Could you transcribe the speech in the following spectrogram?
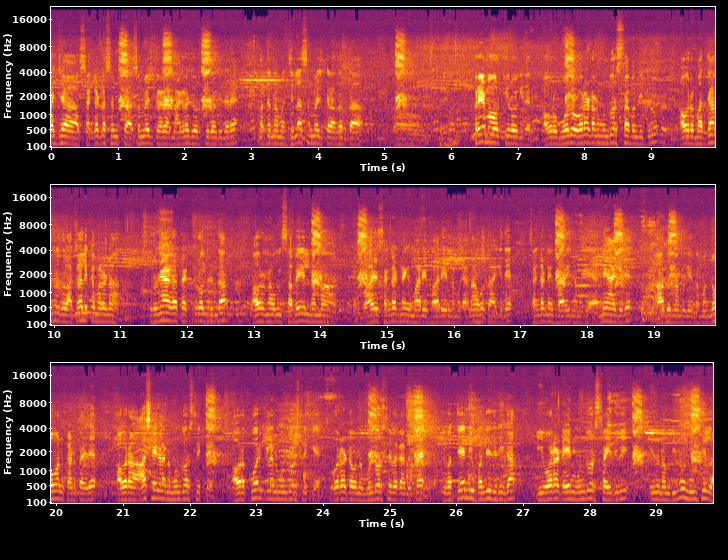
ರಾಜ್ಯ ಸಂಘಟನಾ ಸಂಸ್ಥೆ ಸಂಯೋಜಕರಾದ ನಾಗರಾಜ್ ಅವರು ತೀರೋಗಿದ್ದಾರೆ ಮತ್ತು ನಮ್ಮ ಜಿಲ್ಲಾ ಸಂಯೋಜಕರಾದಂಥ ಪ್ರೇಮ ಅವರು ತೀರೋಗಿದ್ದಾರೆ. ಅವರು ಮೊದಲು ಹೋರಾಟ ಮುಂದುವರಿಸ್ತಾ ಬಂದಿದ್ದರು ಅವರ ಮಧ್ಯಾಂತರದಲ್ಲಿ ಅಕಾಲಿಕ ಮರಣ ಹೃದಯಾಘಾತ ಆಗ್ತಿರೋದ್ರಿಂದ ಅವರು ನಾವು ಈ ಸಭೆಯಲ್ಲಿ ನಮ್ಮ ಭಾರಿ ಸಂಘಟನೆಗೆ ಮಾರಿ, ಭಾರಿ ನಮಗೆ ಅನಾಹುತ ಆಗಿದೆ. ಸಂಘಟನೆಗೆ ಭಾರಿ ನಮಗೆ ಅನ್ಯಾಯ ಆಗಿದೆ. ಅದು ನಮಗೆ ನಮ್ಮ ನೋವನ್ನು ಕಾಡ್ತಾ ಇದೆ. ಅವರ ಆಶಯಗಳನ್ನು ಮುಂದುವರಿಸಲಿಕ್ಕೆ, ಅವರ ಕೋರಿಕೆಗಳನ್ನು ಮುಂದುವರಿಸಲಿಕ್ಕೆ ಹೋರಾಟವನ್ನು ಮುಂದುವರಿಸಬೇಕಾಗುತ್ತೆ ಇವತ್ತೇನು ನೀವು ಬಂದಿದ್ದೀರಿ ಈಗ? ಈ ಹೋರಾಟ ಏನು ಮುಂದುವರಿಸ್ತಾ ಇದ್ದೀವಿ? ಇದು ನಮ್ದು ಇನ್ನೂ ನಿಂತಿಲ್ಲ.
